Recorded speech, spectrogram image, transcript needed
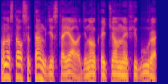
Он остался там, где стоял, одинокая темная фигура,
